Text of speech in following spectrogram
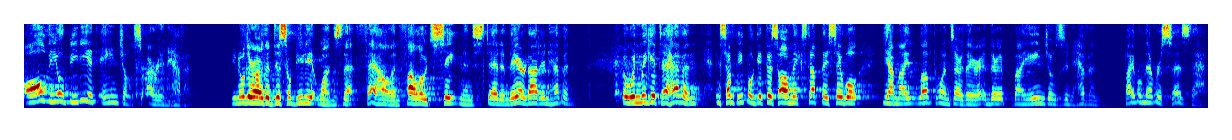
all the obedient angels are in heaven. You know, there are the disobedient ones that fell and followed Satan instead, and they are not in heaven. But when we get to heaven, and some people get this all mixed up, they say, well, yeah, my loved ones are there, and they're my angels in heaven. Bible never says that.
